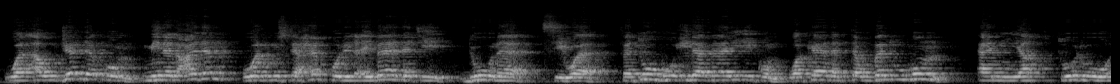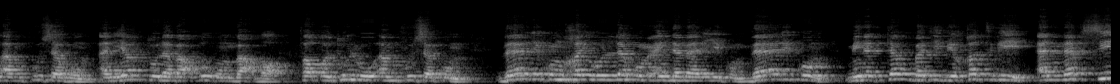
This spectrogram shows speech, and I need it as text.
وأوجدكم من العدم هو المستحق للعبادة دون سواه. فتوبوا إلى بارئكم وكانت توبتهم أن يقتلوا أنفسهم أن يقتل بعضهم بعضا. فاقتلوا أنفسكم. ذلكم خير لكم عند بارئكم. ذلكم من التوبة بقتل النفس.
